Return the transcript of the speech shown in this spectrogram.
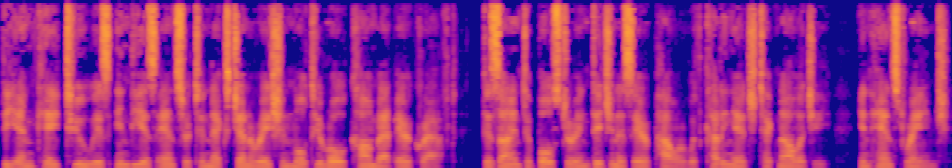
the Mk2 is India's answer to next-generation multi-role combat aircraft, designed to bolster indigenous air power with cutting-edge technology, enhanced range,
